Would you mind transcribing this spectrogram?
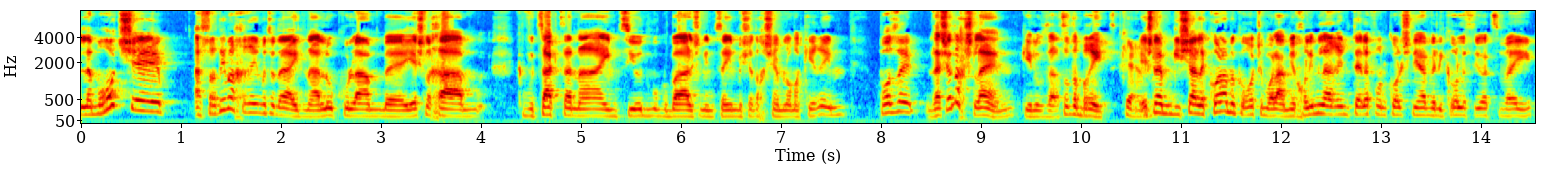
למרות שהסרטים האחרים, אתה יודע, התנהלו כולם, ב... יש לך קבוצה קטנה עם ציוד מוגבל שנמצאים בשטח שהם לא מכירים. פה זה, זה השטח שלהם, כאילו זה ארצות הברית, כן. יש להם גישה לכל המקורות שבעולם, יכולים להרים טלפון כל שנייה ולקרוא לסיוע צבאי,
